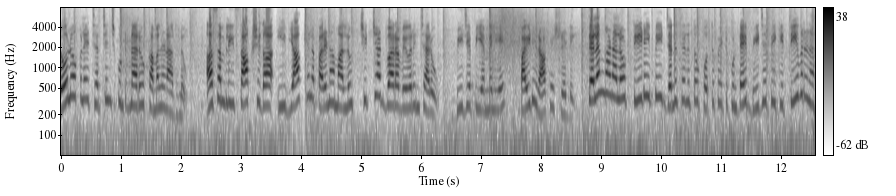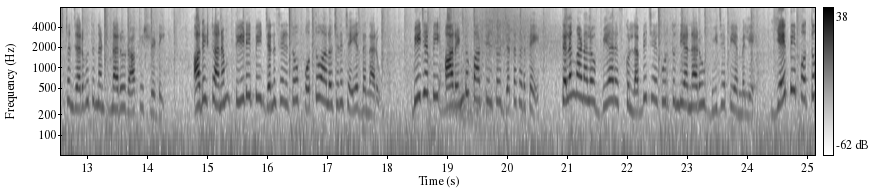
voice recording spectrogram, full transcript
లోలోపలే చర్చించుకుంటున్నారు కమలనాథులు. అసెంబ్లీ సాక్షిగా ఈ వ్యాఖ్యల పరిణామాలను చిట్చాట్ ద్వారా వివరించారు బీజేపీ ఎమ్మెల్యే పైడి రాకేష్ రెడ్డి. తెలంగాణలో టీడీపీ జనసేనతో పొత్తు పెట్టుకుంటే బీజేపీకి తీవ్ర నష్టం జరుగుతుందంటున్నారు రాకేష్ రెడ్డి. అధిష్టానం టీడీపీ జనసేనతో పొత్తు ఆలోచన చేయొద్దన్నారు. బీజేపీ ఆ రెండు పార్టీలతో జతకడితే తెలంగాణలో బీఆర్ఎస్కు లబ్ధి చేకూరుతుంది అన్నారు బీజేపీ ఎమ్మెల్యే ఏపీ పొత్తు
